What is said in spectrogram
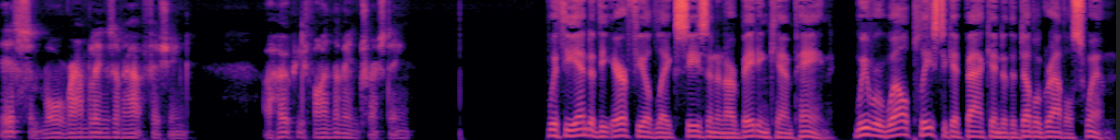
Here's some more ramblings about fishing. I hope you find them interesting. With the end of the airfield lake season and our baiting campaign, we were well pleased to get back into the double gravel swim.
